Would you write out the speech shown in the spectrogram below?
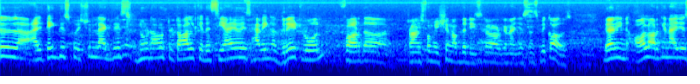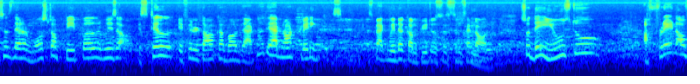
Well, I'll take this question like this. No doubt at all, the CIO is having a great role for the transformation of the digital organizations because there in all organizations there are most of people who is uh, still, if you'll talk about that, they are not very spec with the computer systems and all. So they used to afraid of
